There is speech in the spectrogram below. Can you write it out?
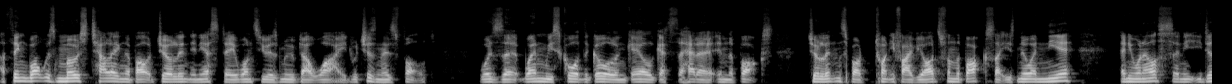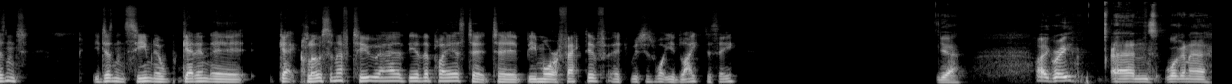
I think what was most telling about Joelinton yesterday, once he was moved out wide, which isn't his fault, was that when we scored the goal and Gayle gets the header in the box, Joelinton's about 25 yards from the box. Like he's nowhere near anyone else, and he, he doesn't he doesn't seem to get into get close enough to uh, the other players to to be more effective, which is what you'd like to see. Yeah, I agree and we're gonna,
